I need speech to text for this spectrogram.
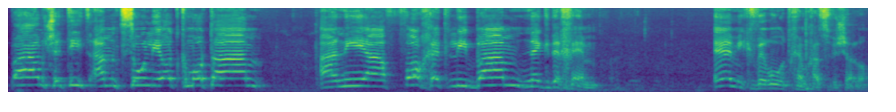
פעם שתתאמצו להיות כמותם, אני אהפוך את ליבם נגדכם. הם יקברו אתכם חס ושלום.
